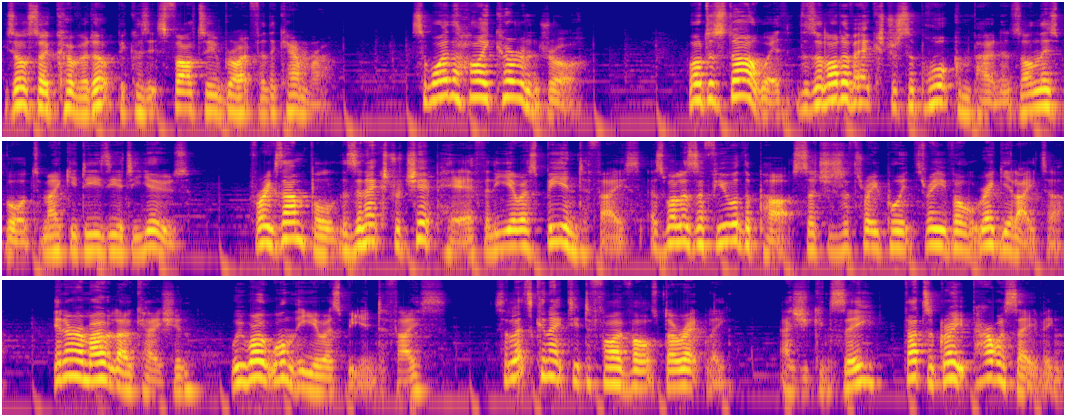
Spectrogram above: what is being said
It's also covered up because it's far too bright for the camera. So why the high current draw? Well to start with, there's a lot of extra support components on this board to make it easier to use. For example, there's an extra chip here for the USB interface, as well as a few other parts such as a 3.3 volt regulator. In a remote location, we won't want the USB interface, so let's connect it to 5 volts directly. As you can see, that's a great power saving.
